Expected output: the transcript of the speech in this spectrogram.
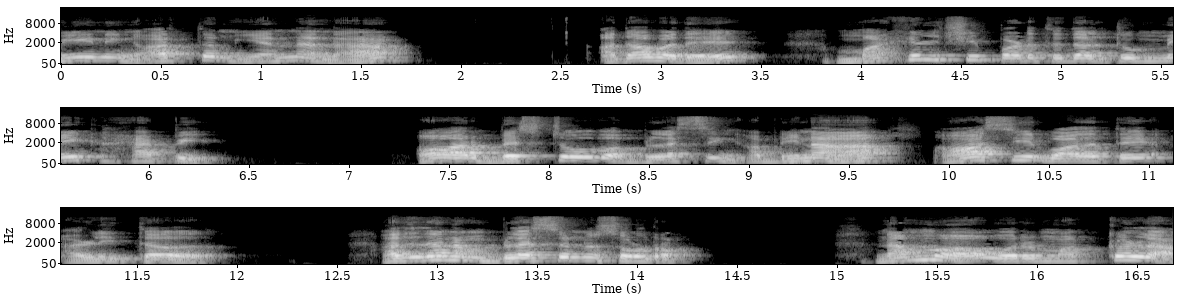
மீனிங் அர்த்தம் என்னன்னா அதாவது மகிழ்ச்சி படுத்துதல் டு மேக் ஹாப்பி ஆர் பெஸ்ட் அ பிளஸ்ஸிங் அப்படின்னா ஆசீர்வாதத்தை அழித்தல் அதுதான் நம்ம பிளஸ்ன்னு சொல்றோம். நம்ம ஒரு மக்களா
